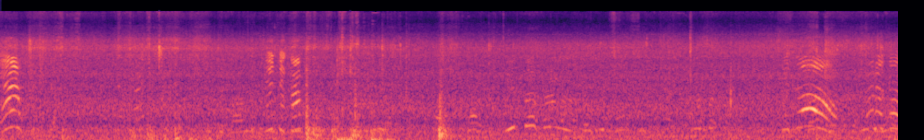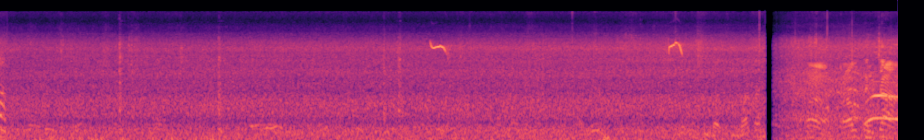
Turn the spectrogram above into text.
Ya. Itu kap. Kita sana. kencang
